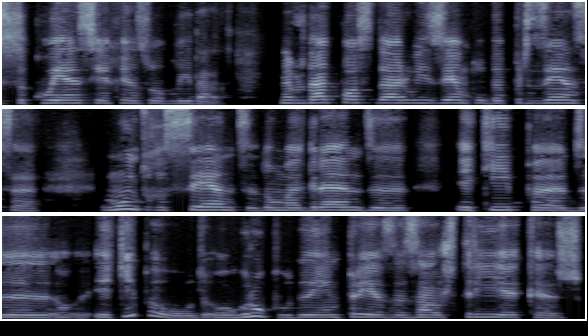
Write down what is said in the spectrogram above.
sequência e razoabilidade. Na verdade, posso dar o exemplo da presença muito recente de uma grande equipa de equipa ou, de, ou, grupo de empresas austríacas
